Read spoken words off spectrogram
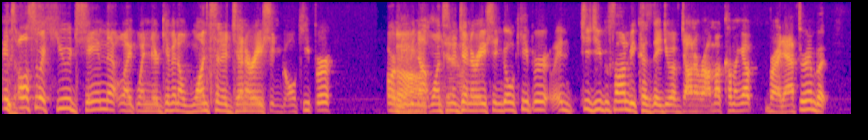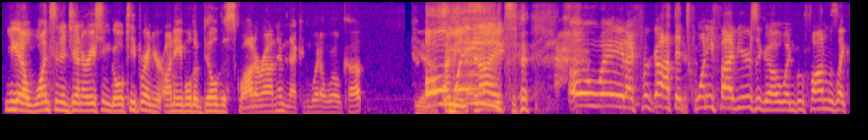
It's also a huge shame that like when they're given a once in a generation goalkeeper, or maybe Oh, not once in a generation goalkeeper in Gigi Buffon because they do have Donnarumma coming up right after him, but you get a once in a generation goalkeeper and you're unable to build a squad around him that can win a World Cup. Yeah. Oh I mean, wait! and I oh wait! I forgot that 25 years ago, when Buffon was like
